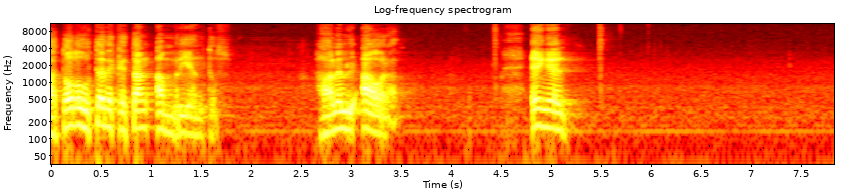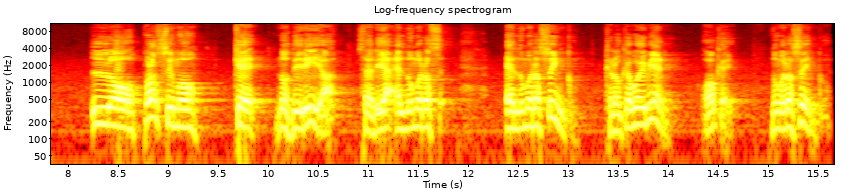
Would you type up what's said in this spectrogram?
a todos ustedes que están hambrientos. Aleluya. Ahora, en el lo próximo que nos diría sería el número el número 5. Creo que voy bien. Ok. Número 5.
